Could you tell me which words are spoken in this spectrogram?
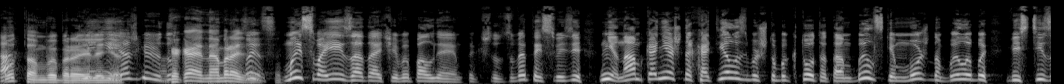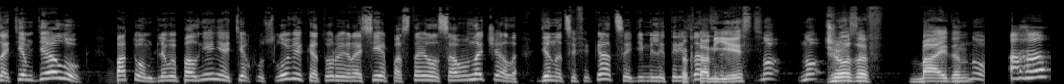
А? Вот там выборы не, или нет. Я же говорю, ну, Какая нам разница? Мы, мы своей задачи выполняем. Так что в этой связи... Не, нам, конечно, хотелось бы, чтобы кто-то там был, с кем можно было бы вести затем диалог. Потом, для выполнения тех условий, которые Россия поставила с самого начала. Денацификация, демилитаризация. Так там есть но, но... Джозеф Байден. Но... Ага,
